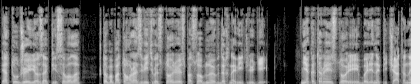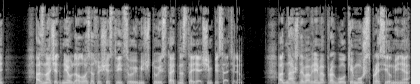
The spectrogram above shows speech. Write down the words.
я тут же ее записывала, чтобы потом развить в историю, способную вдохновить людей. Некоторые истории были напечатаны, а значит, мне удалось осуществить свою мечту и стать настоящим писателем. Однажды во время прогулки муж спросил меня,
